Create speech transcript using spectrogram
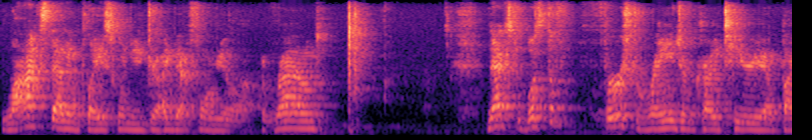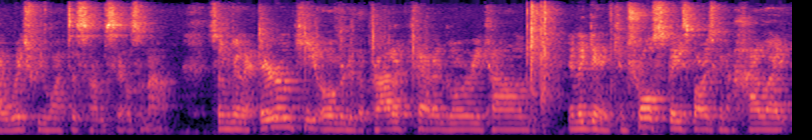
locks that in place when you drag that formula around. Next, what's the first range of criteria by which we want to sum sales amount? So I'm going to arrow key over to the product category column. And again, control spacebar is going to highlight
